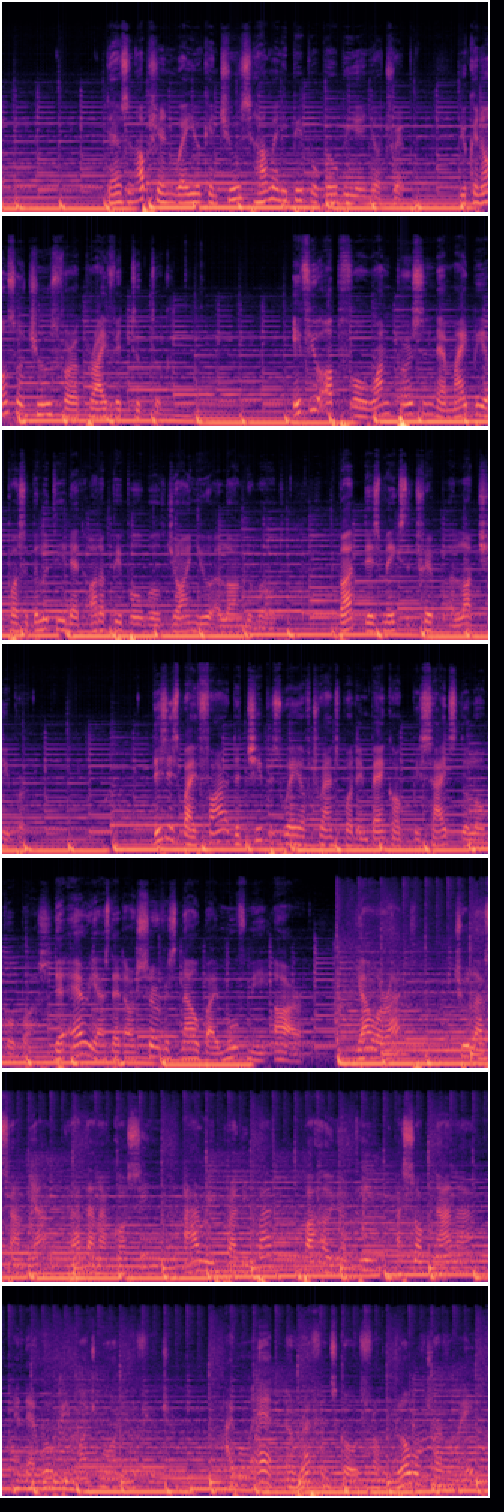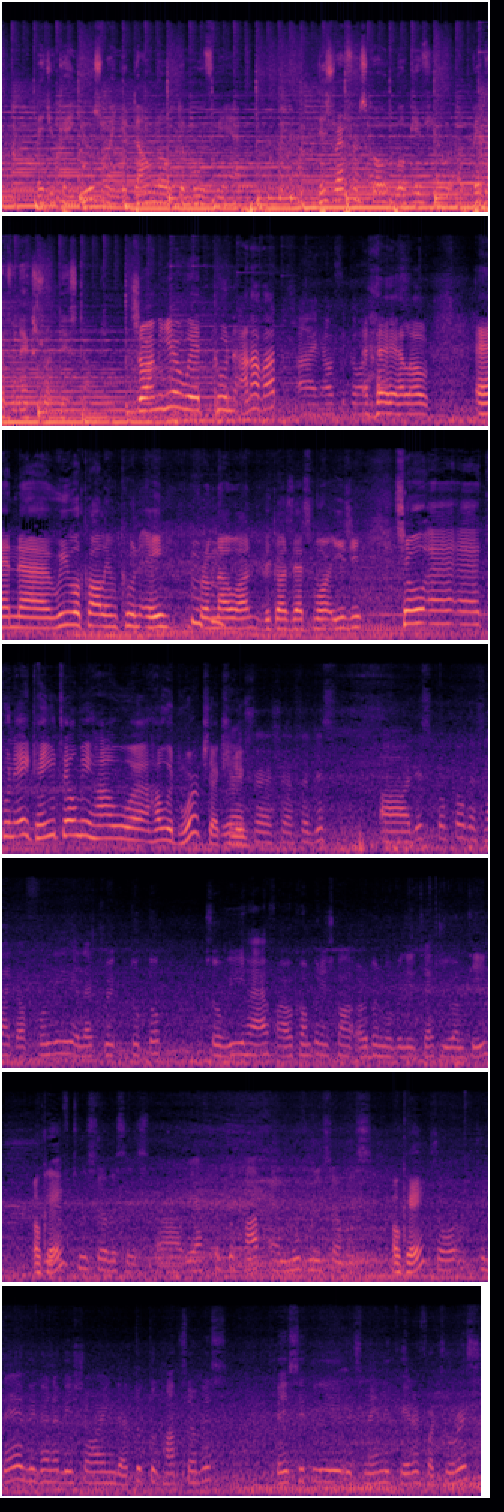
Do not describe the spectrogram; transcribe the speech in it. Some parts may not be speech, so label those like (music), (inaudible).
There's an option where you can choose how many people will be in your trip. You can also choose for a private tuk-tuk. If you opt for one person, there might be a possibility that other people will join you along the road. But this makes the trip a lot cheaper. This is by far the cheapest way of transport in Bangkok besides the local bus. The areas that are serviced now by MuvMi are Yaowarat, Chula Samyan, Rattanakosin, Ari Pradipat, Phahonyothin, Asok Nana, and there will be much more in the future. I will add a reference code from Global Travel Mate that you can use when you download the MuvMi app. This reference code will give you a bit of an extra discount. So I'm here with Kun Anavat. Hi, how's it going? Hey, hello. And uh, we will call him Kun A from now on (laughs) because that's more easy. So uh, uh, Kun A, can you tell me how uh, how it works actually? Yeah, sure, sure. So this, uh, this tuk-tuk is like a fully electric tuk-tuk. So we have our company is called Urban Mobility Tech (UMT). Okay. We have two services. Uh, we have tuk-tuk hop and MuvMi service. Okay. So today we're going to be showing the tuk-tuk hop service. Basically, it's mainly catered for tourists.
